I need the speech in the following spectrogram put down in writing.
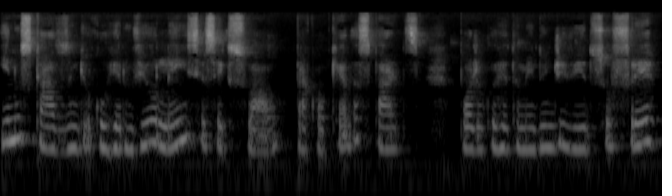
E nos casos em que ocorreram violência sexual para qualquer das partes, pode ocorrer também do indivíduo sofrer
